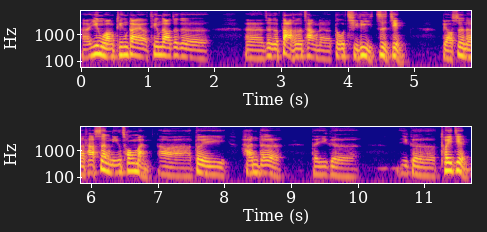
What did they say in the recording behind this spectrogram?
啊，英王听到听到这个呃这个大合唱呢，都起立致敬。表示呢，他圣灵充满啊，对韩德尔的一个一个推荐。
